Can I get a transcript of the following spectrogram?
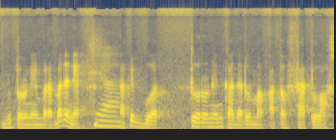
bu- turunin berat badan ya, Ya, tapi buat turunin kadar lemak atau fat loss,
